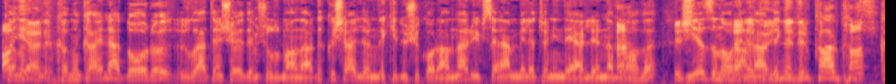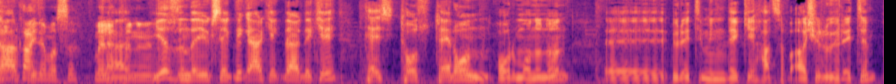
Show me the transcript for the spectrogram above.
ay Kanın, yani. kanın kaynar doğru. Zaten şöyle demiş uzmanlar da kış aylarındaki düşük oranlar yükselen melatonin değerlerine bağlı. işte Yazın Melatonin oranlardaki nedir? Karpuz. Kan, kan Karpuz. kaynaması. Ha, Melatoninin. yazında yükseklik erkeklerdeki testosteron hormonunun e, üretimindeki had safhada aşırı üretim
